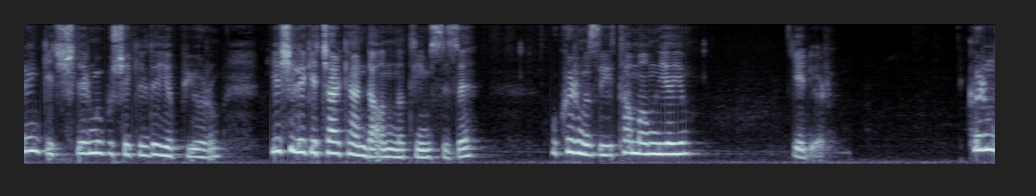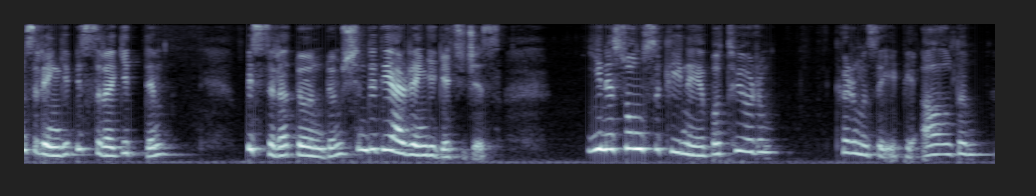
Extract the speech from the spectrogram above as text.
Renk geçişlerimi bu şekilde yapıyorum. Yeşile geçerken de anlatayım size. Bu kırmızıyı tamamlayayım. Geliyorum. Kırmızı rengi bir sıra gittim. Bir sıra döndüm. Şimdi diğer rengi geçeceğiz. Yine son sık iğneye batıyorum. Kırmızı ipi aldım.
